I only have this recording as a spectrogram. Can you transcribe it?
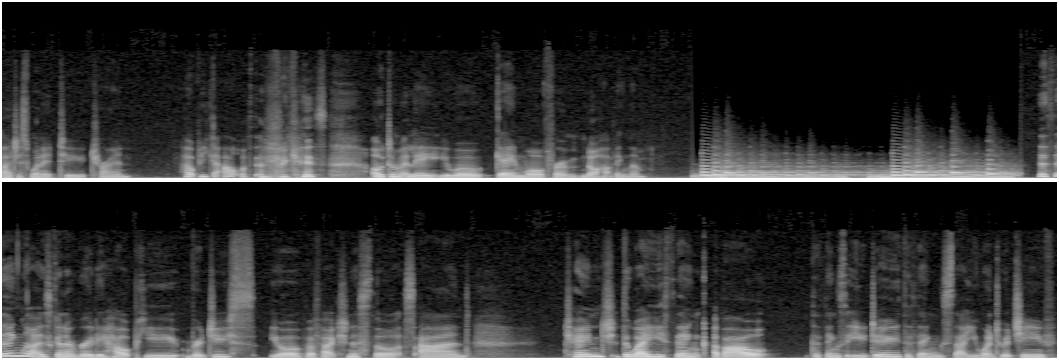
I just wanted to try and help you get out of them because ultimately you will gain more from not having them. The thing that is going to really help you reduce your perfectionist thoughts and change the way you think about the things that you do, the things that you want to achieve,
